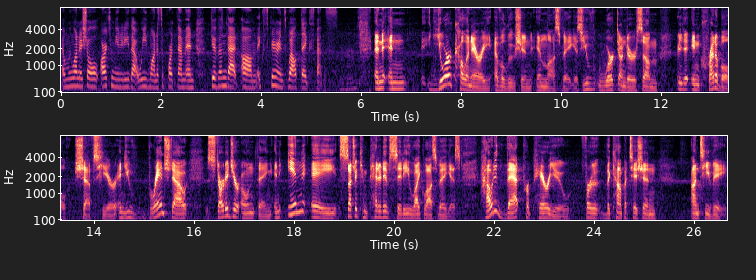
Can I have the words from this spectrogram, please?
and we want to show our community that we want to support them and give them that um, experience without the expense. And and your culinary evolution in Las Vegas, you've worked under some incredible chefs here and you've branched out, started your own thing. And in a such a competitive city like Las Vegas, how did that prepare you for the competition on TV?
